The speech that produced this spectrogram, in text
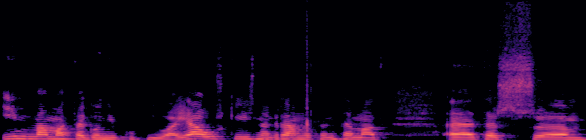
i mama tego nie kupiła. Ja już kiedyś nagrałam na ten temat e, też... E,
